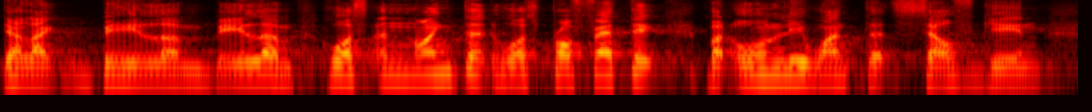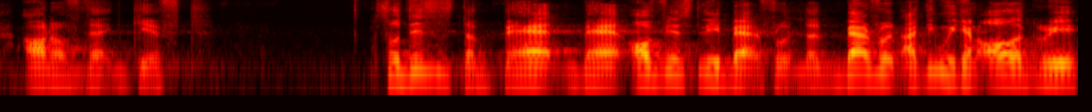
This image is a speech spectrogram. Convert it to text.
They're like Balaam, Balaam, who was anointed, who was prophetic, but only wanted self gain out of that gift. So this is the bad, bad, obviously bad fruit. The bad fruit, I think we can all agree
